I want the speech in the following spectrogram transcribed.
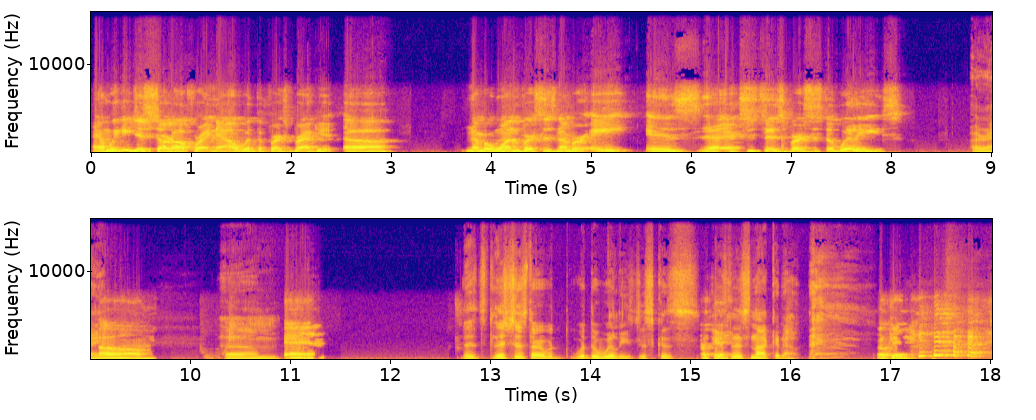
And we can just start off right now with the first bracket. Uh, number one versus number eight is The Exorcist versus the Willies. All right. Um, um, and let's let's just start with with the Willies, just because. Okay. Let's, let's knock it out. Okay.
